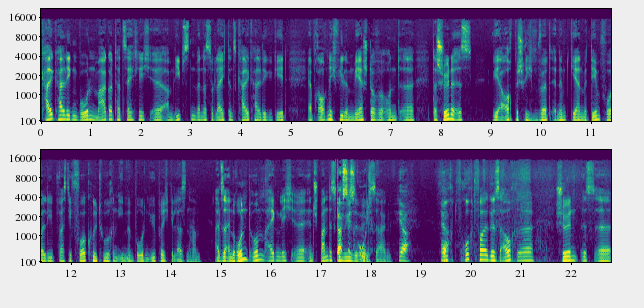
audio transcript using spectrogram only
Kalkhaltigen Boden mag er tatsächlich äh, am liebsten, wenn das so leicht ins Kalkhaltige geht. Er braucht nicht viele Nährstoffe und äh, das Schöne ist, wie er auch beschrieben wird, er nimmt gern mit dem Vorlieb, was die Vorkulturen ihm im Boden übrig gelassen haben. Also ein rundum eigentlich äh, entspanntes das Gemüse, würde ich sagen. Ja. Frucht, ja. Fruchtfolge ist auch äh, schön, es äh,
